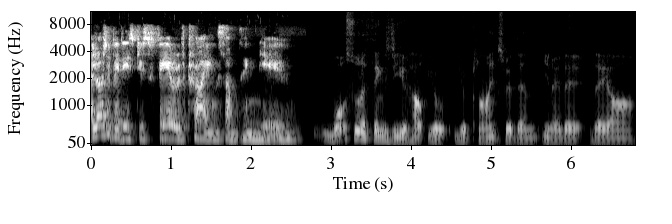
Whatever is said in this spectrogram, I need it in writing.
a lot of it is just fear of trying something new. What sort of things do you help your, your clients with then? You know, they they are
